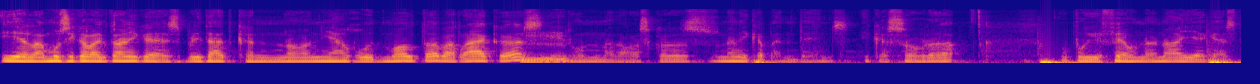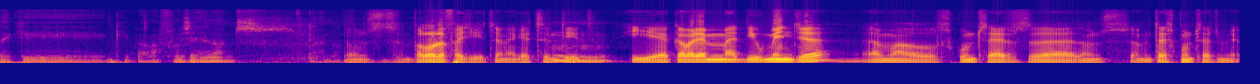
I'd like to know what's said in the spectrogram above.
i la música electrònica és veritat que no n'hi ha hagut molta, barraques mm. i Mhm. era una de les coses una mica pendents i que sobre ho pugui fer una noia que és d'aquí aquí a Palafrugell doncs, bueno, doncs, valor afegit en aquest sentit Mhm. i acabarem diumenge amb els concerts eh, doncs, amb tres concerts més,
